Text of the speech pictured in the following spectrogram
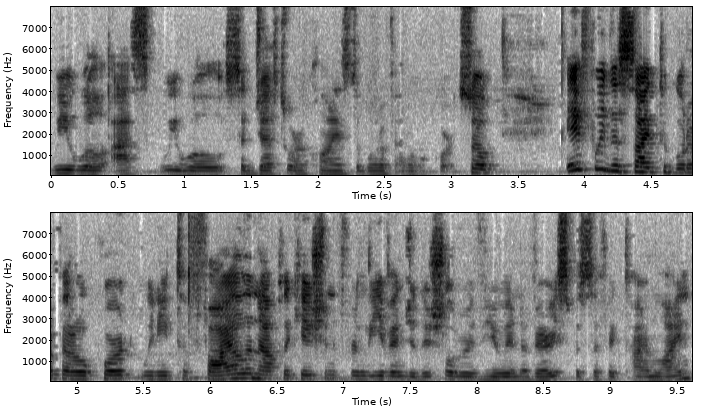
we will ask, we will suggest to our clients to go to federal court. So if we decide to go to federal court, we need to file an application for leave and judicial review in a very specific timeline.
